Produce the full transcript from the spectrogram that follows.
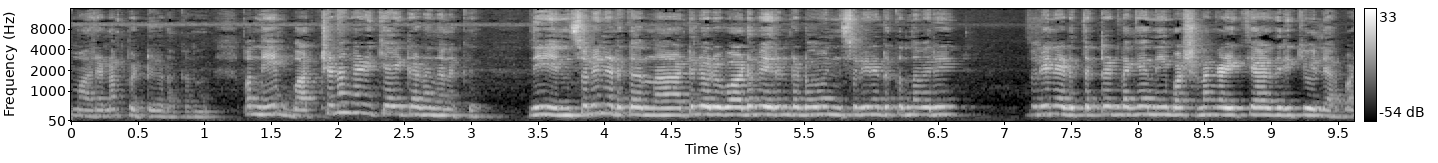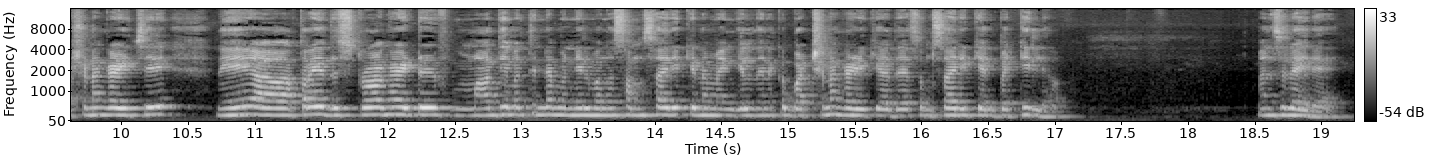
മരണപ്പെട്ട് കിടക്കുന്നത്. അപ്പം നീ ഭക്ഷണം കഴിക്കായിട്ടാണ് നിനക്ക്. നീ ഇൻസുലിൻ എടുക്കുന്ന നാട്ടിൽ ഒരുപാട് പേരുണ്ടോ ഇൻസുലിൻ എടുക്കുന്നവര്? ഇൻസുലിൻ എടുത്തിട്ടുണ്ടെങ്കിൽ നീ ഭക്ഷണം കഴിക്കാതിരിക്കൂല. ഭക്ഷണം കഴിച്ച് നീ അത്രയും സ്ട്രോങ് ആയിട്ട് മാധ്യമത്തിന്റെ മുന്നിൽ വന്ന് സംസാരിക്കണമെങ്കിൽ നിനക്ക് ഭക്ഷണം കഴിക്കാതെ സംസാരിക്കാൻ പറ്റില്ല. മനസ്സിലായില്ലേ?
